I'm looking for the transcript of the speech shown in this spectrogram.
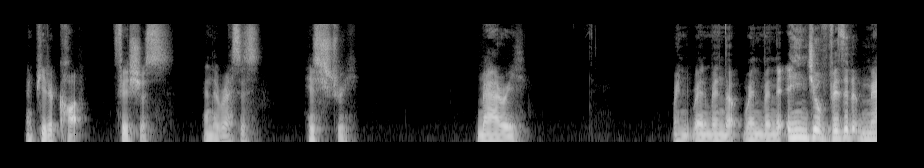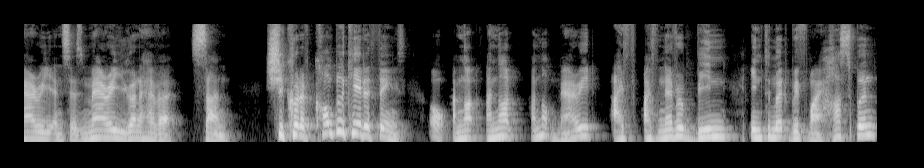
And Peter caught fishes, and the rest is history. Mary, when, when, when, the, when, when the angel visited Mary and says, Mary, you're going to have a son, she could have complicated things oh, I'm not, I'm not, I'm not married. I've, I've never been intimate with my husband.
